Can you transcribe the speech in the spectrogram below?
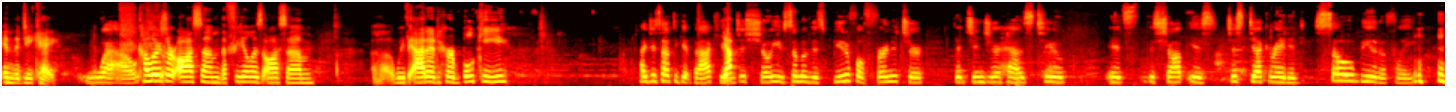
in the DK. Wow. Colors are awesome. The feel is awesome. Uh, we've added her bulky. I just have to get back here Yep. and just show you some of this beautiful furniture that Ginger has too. It's the shop is just decorated so beautifully.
